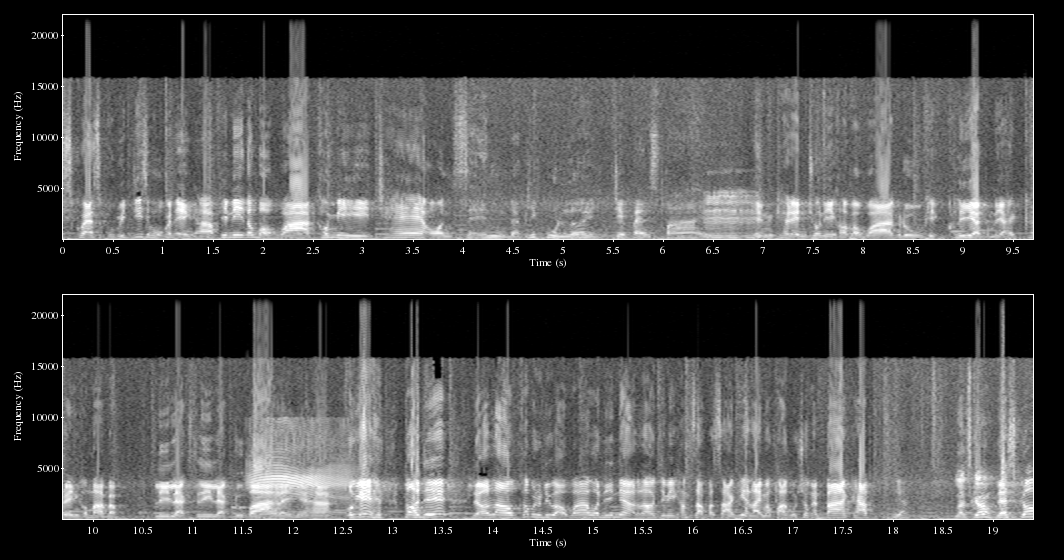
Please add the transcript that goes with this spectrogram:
A Square สุขุมวิท26 กันเองครับ ที่นี่ต้องบอกว่าเขามีแช่ออนเซ็นแบบญี่ปุ่นเลย Japan style อืมอืมอืมเห็นแคเรนช่วงนี้เขาแบบว่าดูเครียดๆผมอยากให้แคเรนเขามาแบบrelax relax ดูบ้างอะไรอย่างเงี้ยฮะ โอเค ตอนนี้เดี๋ยวเราเข้าไปดูดีกว่าว่าวันนี้เนี่ย เราจะมีคำศัพท์ภาษาอังกฤษอะไรมาฝากคุณผู้ชมกันบ้างครับเนี่ย let's go Let's go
